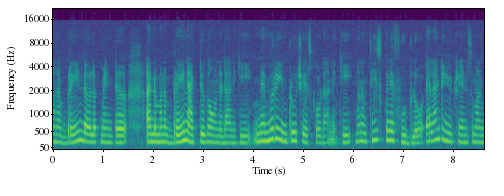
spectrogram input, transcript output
మన బ్రెయిన్ డెవలప్మెంట్ అండ్ మన బ్రెయిన్ యాక్టివ్గా ఉండడానికి మెమరీ ఇంప్రూవ్ చేసుకోవడానికి మనం తీసుకునే ఫుడ్లో ఎలాంటి న్యూట్రియంట్స్ మనం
